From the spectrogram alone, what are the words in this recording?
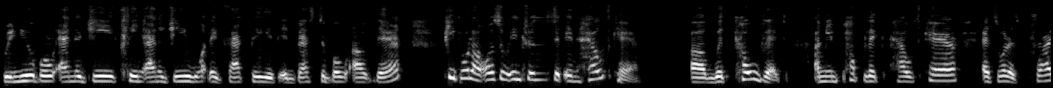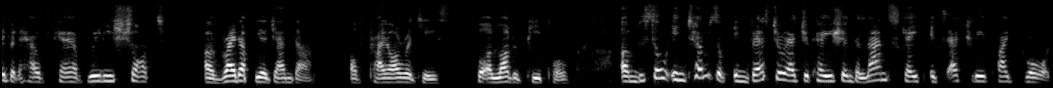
renewable energy, clean energy, what exactly is investable out there. People are also interested in healthcare. Uh, with COVID, I mean, public healthcare as well as private healthcare have really shot uh, right up the agenda of priorities for a lot of people. Um, so in terms of investor education, the landscape, it's actually quite broad.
